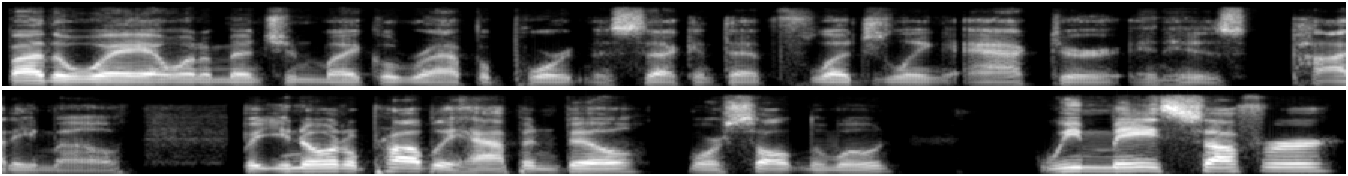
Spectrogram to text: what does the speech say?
By the way, I want to mention Michael Rapaport in a second, that fledgling actor in his potty mouth. But you know what'll probably happen, Bill? More salt in the wound. We may suffer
